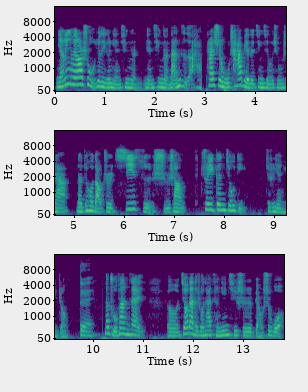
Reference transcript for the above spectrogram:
年龄为二十五岁的一个年轻人，年轻的男子啊，他是无差别的进行了凶杀，那最后导致七死十伤。追根究底，就是厌女症。对，那主犯在。嗯，交代的时候，他曾经其实表示过，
